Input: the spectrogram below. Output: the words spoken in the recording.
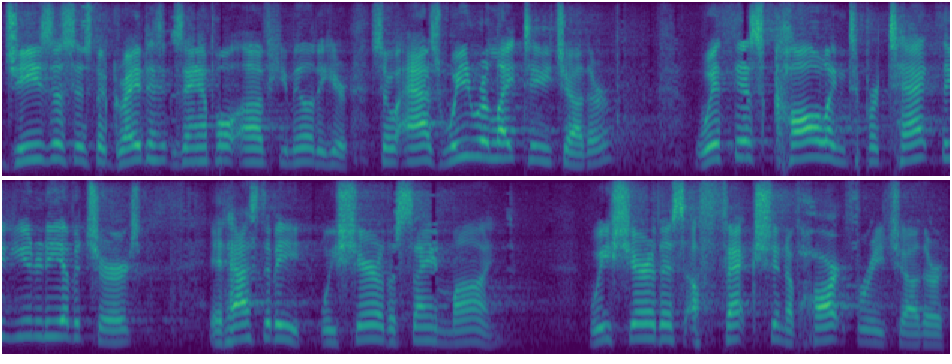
Jesus is the greatest example of humility here. So as we relate to each other with this calling to protect the unity of a church, it has to be we share the same mind. We share this affection of heart for each other,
